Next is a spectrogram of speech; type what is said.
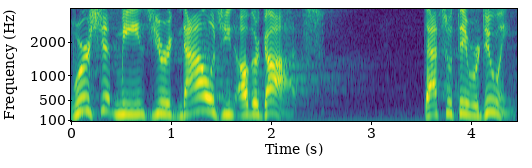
Worship means you're acknowledging other gods. That's what they were doing.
